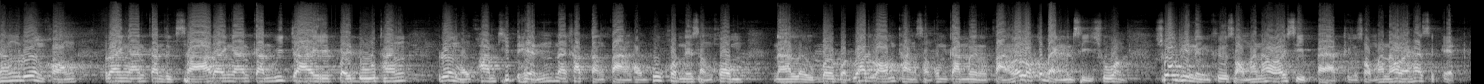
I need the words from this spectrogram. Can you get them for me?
ทั้งเรื่องของรายงานการศึกษา รายงานการวิจัยไปดูทั้งเรื่องของความคิดเห็นนะครับต่างๆ ของผู้คนในสังคมนะหรือบริบทแวดล้อมทางสังคมการเมืองต่างๆ แล้วเราก็แบ่งเป็น 4 ช่วง ช่วงทีหนึ่1 คือ 2548 ถึง 2551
